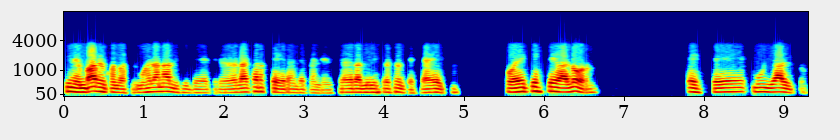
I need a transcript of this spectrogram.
Sin embargo, cuando hacemos el análisis de deterioro de la cartera, en dependencia de la administración que se ha hecho, puede que este valor esté muy alto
